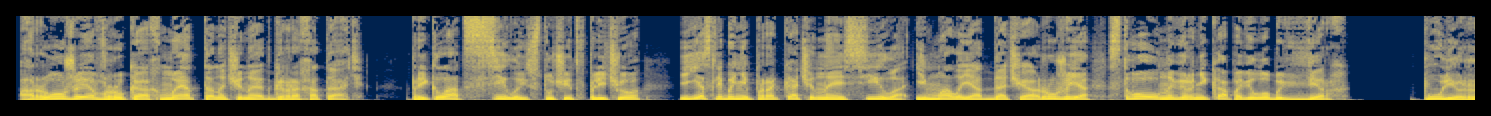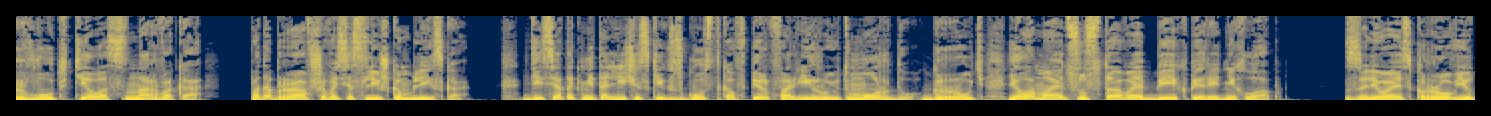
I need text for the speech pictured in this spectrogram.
Оружие в руках Мэтта начинает грохотать. Приклад с силой стучит в плечо, если бы не прокачанная сила и малая отдача оружия, ствол наверняка повело бы вверх. Пули рвут тело Снарвака, подобравшегося слишком близко. Десяток металлических сгустков перфорируют морду, грудь и ломают суставы обеих передних лап. Заливаясь кровью,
